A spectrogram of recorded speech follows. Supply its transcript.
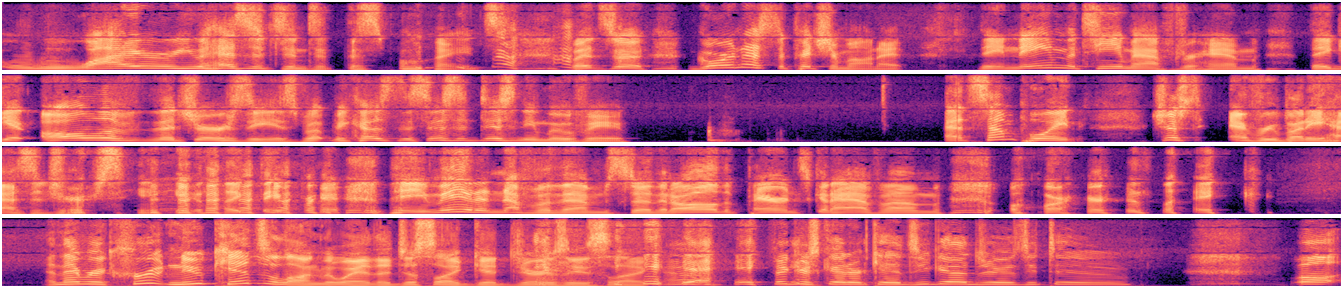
why are you hesitant at this point? but so Gordon has to pitch him on it. They name the team after him. They get all of the jerseys, but because this is a Disney movie, at some point, just everybody has a jersey. like they they made enough of them so that all the parents could have them, or like And they recruit new kids along the way that just like get jerseys. Like, oh, figure skater kids, you got a jersey too. Well,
